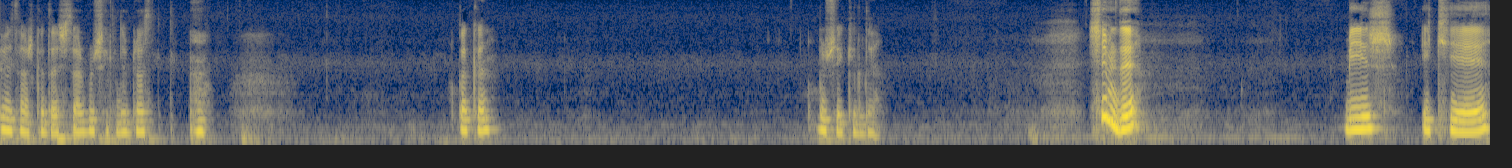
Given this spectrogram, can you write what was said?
Evet arkadaşlar bu şekilde biraz Bakın. Bu şekilde. Şimdi 1 2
